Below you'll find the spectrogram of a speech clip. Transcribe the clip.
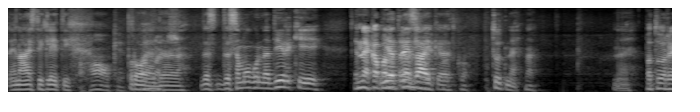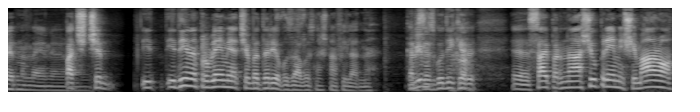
11 letih Aha, okay. proje, da, da, da sem mogel na dirki, ne, kaj pa na treningih nazaj, pa ke- tako? tudi ne. Ne. ne. Pa to redno menjajo. Pač, če, edini problem je, če baterijo pozabiš na šnafilat. ne. Kar A vi- se zgodi, Aha. ker eh, saj pri naši upremi Šimano,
